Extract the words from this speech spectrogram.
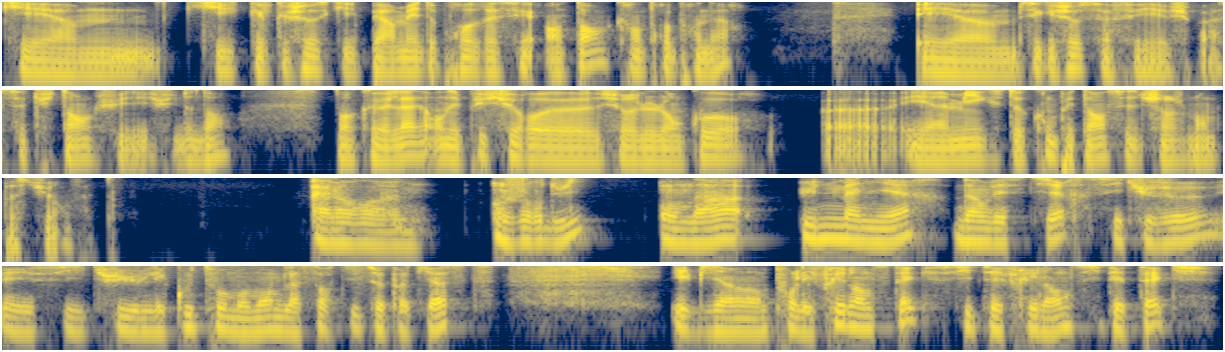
qui est, euh, qui est quelque chose qui permet de progresser en tant qu'entrepreneur. Et euh, c'est quelque chose, ça fait, je sais pas, 7-8 ans que je suis, dedans. Donc euh, là, on n'est plus sur, euh, sur le long cours et un mix de compétences et de changement de posture, en fait. Alors, aujourd'hui, on a une manière d'investir, si tu veux, et si tu l'écoutes au moment de la sortie de ce podcast, eh bien, pour les freelance tech, si tu es freelance, si tu es tech,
